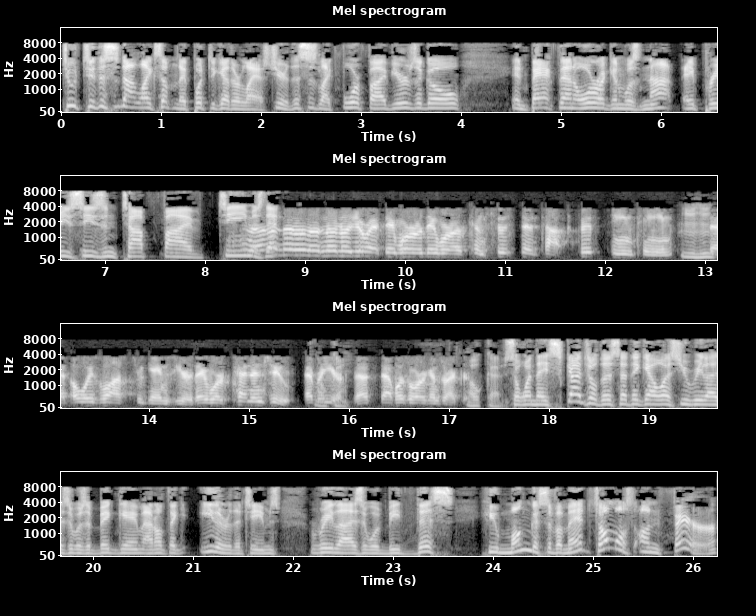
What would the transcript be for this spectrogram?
two, two, this is not like something they put together last year. This is like four or five years ago. And back then, Oregon was not a preseason top five team. Is no, that no, no, no, no, no, you're right. They were they were a consistent top 15 team Mm-hmm. that always lost two games a year. They were 10 and two every year. That that was Oregon's record. okay? So when they scheduled this, I think LSU realized it was a big game. I don't think either of the teams realized it would be this humongous of a match. It's almost unfair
